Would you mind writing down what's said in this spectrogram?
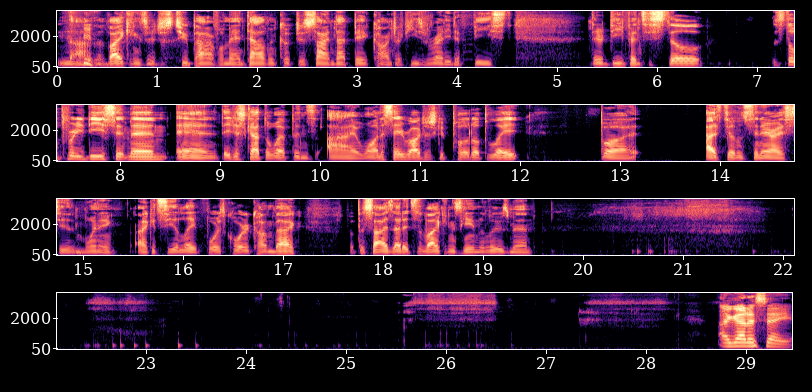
nah, the Vikings are just too powerful, man. Dalvin Cook just signed that big contract. He's ready to feast. Their defense is still still pretty decent, man, and they just got the weapons. I want to say Rodgers could pull it up late, but I still in the scenario I see them winning. I could see a late fourth quarter comeback, but besides that, it's the Vikings game to lose, man. I gotta say,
